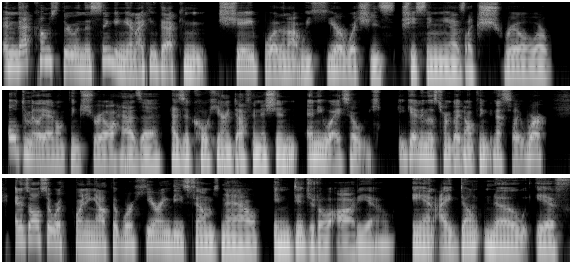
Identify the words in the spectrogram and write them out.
and that comes through in the singing and i think that can shape whether or not we hear what she's she's singing as like shrill or ultimately i don't think shrill has a has a coherent definition anyway so getting those terms i don't think necessarily work and it's also worth pointing out that we're hearing these films now in digital audio and i don't know if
